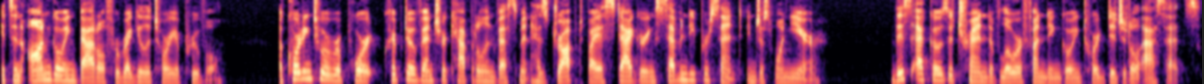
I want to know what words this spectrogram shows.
It's an ongoing battle for regulatory approval. According to a report, crypto venture capital investment has dropped by a staggering 70% in just one year. This echoes a trend of lower funding going toward digital assets.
